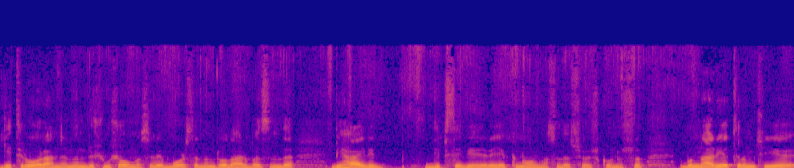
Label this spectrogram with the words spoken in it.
getiri oranlarının düşmüş olması ve borsanın dolar bazında bir hayli dip seviyelere yakın olması da söz konusu. Bunlar yatırımcıyı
